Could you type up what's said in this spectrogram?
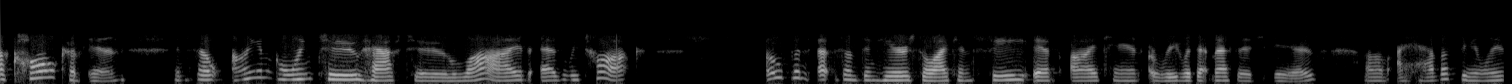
a call come in and so I am going to have to live as we talk open up something here so I can see if I can read what that message is. Um, I have a feeling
